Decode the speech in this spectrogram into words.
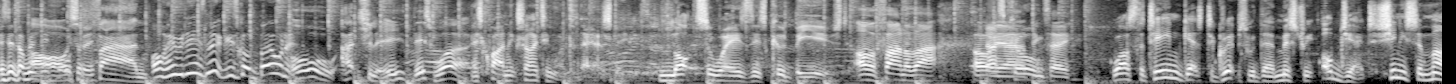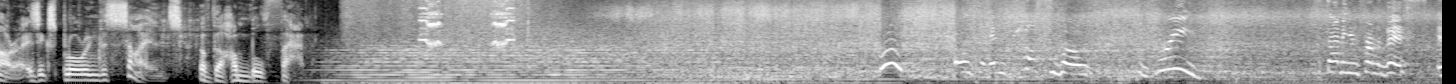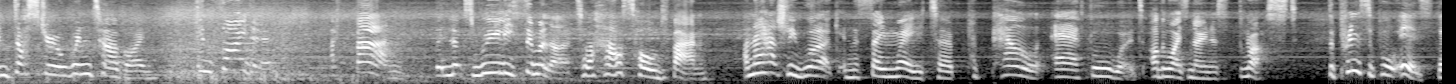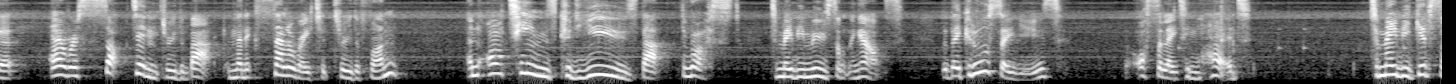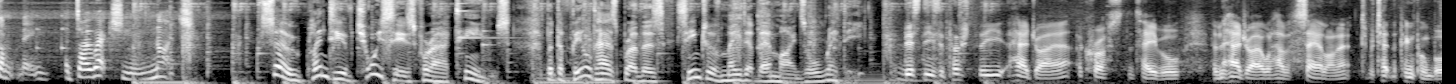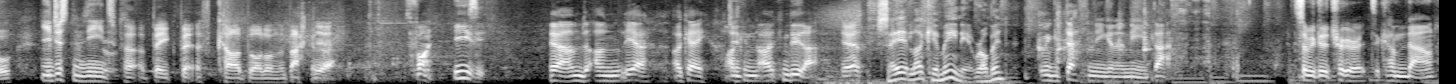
Is it WD-40? Oh, it's a fan. Oh, here it is, look, he's got a bow on it. Oh, actually, this works. It's quite an exciting one today, actually. Lots of ways this could be used. I'm a fan of that. Oh, That's yeah, cool. I think so. Whilst the team gets to grips with their mystery object, Shini Somara is exploring the science of the humble fan. Oh, it's impossible to breathe. Standing in front of this industrial wind turbine. Inside it, a fan that looks really similar to a household fan. And they actually work in the same way to propel air forward, otherwise known as thrust. The principle is that air is sucked in through the back and then accelerated through the front. And our teams could use that thrust to maybe move something else. But they could also use the oscillating head to maybe give something a directional nudge. So, plenty of choices for our teams. But the Fieldhouse brothers seem to have made up their minds already. This needs to push the hairdryer across the table, and the hairdryer will have a sail on it to protect the ping pong ball. You just need to put a big bit of cardboard on the back of Yeah. that. It's fine, easy. Yeah, I'm, I'm, yeah, okay, I can, I can do that. Yeah. Say it like you mean it, Robin. We're definitely going to need that. So we're going to trigger it to come down,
